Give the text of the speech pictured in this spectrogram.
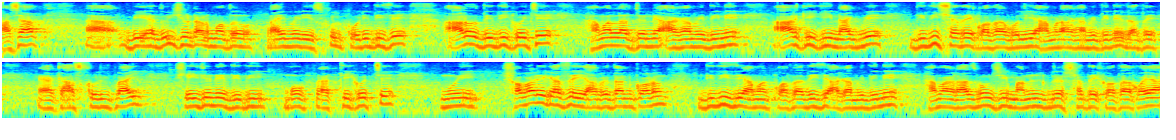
ভাষাত দুইশোটার মতো প্রাইমারি স্কুল করে দিছে। আরও দিদি কইছে, হামাল্লার জন্য আগামী দিনে আর কি কি লাগবে, দিদির সাথে কথা বলিয়ে আমরা আগামী দিনে যাতে কাজ করি পাই। সেই জন্যে দিদি মুখ প্রার্থী করছে। মুই সবারই কাছে এই আবেদন করুন। দিদি যে আমার কথা দিয়েছে আগামী দিনে, আমার রাজবংশী মানুষগুলোর সাথে কথা কয়া,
